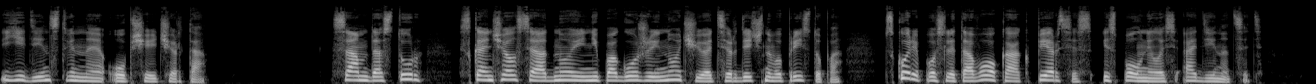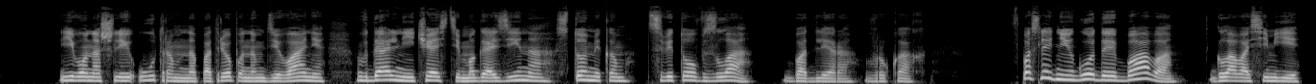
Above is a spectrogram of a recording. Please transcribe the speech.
единственная общая черта. Сам Дастур скончался одной непогожей ночью от сердечного приступа, вскоре после того, как Персис исполнилось одиннадцать. Его нашли утром на потрёпанном диване в дальней части магазина с томиком «Цветов зла» Бадлера в руках. В последние годы Бава, глава семьи,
